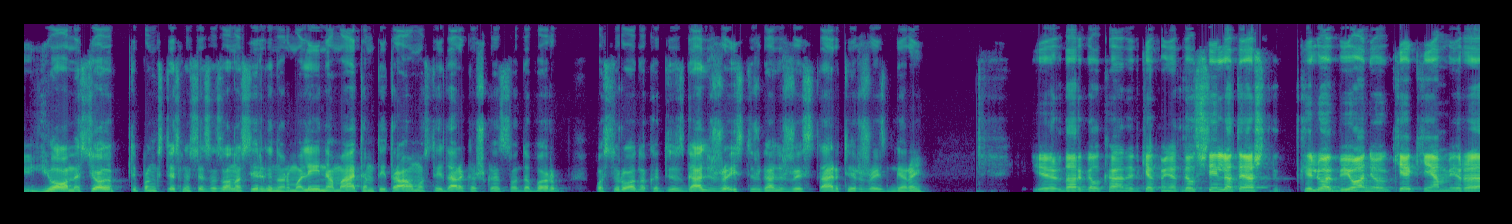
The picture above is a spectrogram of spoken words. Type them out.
Jo, mes jo taip ankstesniuose sezonuose irgi normaliai nematėm, tai traumos, tai dar kažkas, o dabar pasirodo, kad jis gali žaisti, jis gali žaisti startį ir žaisti gerai. Ir dar gal ką reikėtų paminėti dėl Štinlio, tai aš keliu abejonių, kiek jam yra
